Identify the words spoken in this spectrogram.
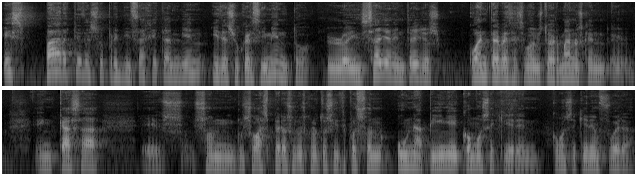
es parte de su aprendizaje también y de su crecimiento. Lo ensayan entre ellos. ¿Cuántas veces hemos visto hermanos que en, en casa eh, son incluso ásperos unos con otros y después son una piña y cómo se quieren, cómo se quieren fuera?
